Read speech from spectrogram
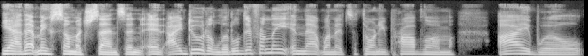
yeah that makes so much sense and and i do it a little differently in that when it's a thorny problem i will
